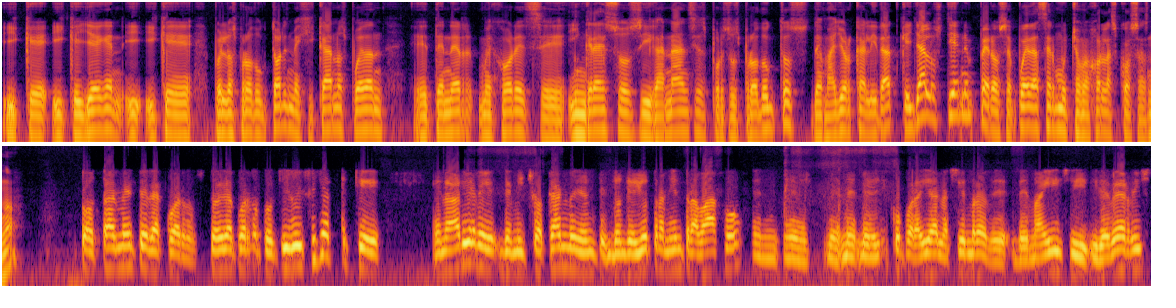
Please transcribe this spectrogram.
y que y que lleguen y, y que pues los productores mexicanos puedan eh, tener mejores eh, ingresos y ganancias por sus productos de mayor calidad que ya los tienen pero se puede hacer mucho mejor las cosas no totalmente de acuerdo estoy de acuerdo contigo. Y fíjate que En el área de, Michoacán, donde yo también trabajo, en, eh, me, dedico por ahí a la siembra de, maíz y de berries,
